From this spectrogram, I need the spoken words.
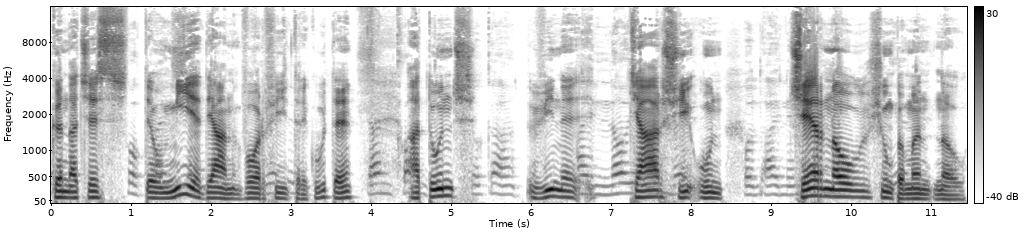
Când aceste o mie de ani vor fi trecute, atunci vine chiar și un cer nou și un pământ nou.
